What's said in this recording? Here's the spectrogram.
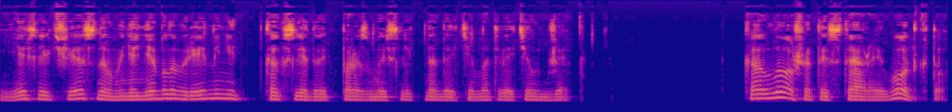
«Если честно, у меня не было времени как следует поразмыслить над этим», — ответил Джек. «Калоша ты старый, вот кто!»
